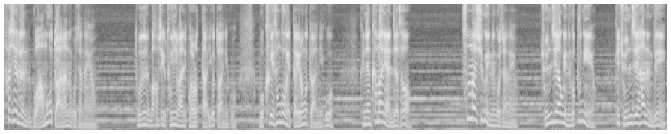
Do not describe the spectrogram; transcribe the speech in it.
사실은 뭐 아무것도 안 하는 거잖아요. 돈을 막 갑자기 돈이 많이 벌었다 이것도 아니고 뭐 크게 성공했다 이런 것도 아니고 그냥 가만히 앉아서 숨만 쉬고 있는 거잖아요. 존재하고 있는 것 뿐이에요. 그냥 존재하는데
